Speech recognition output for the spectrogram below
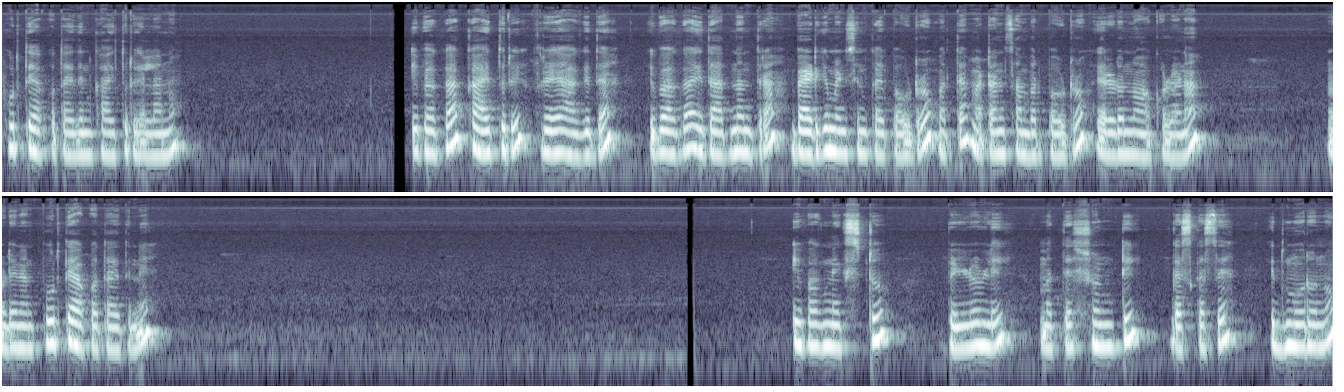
ಪೂರ್ತಿ ಹಾಕೋತಾ ಇದ್ದೀನಿ ಕಾಯಿ ತುರಿ ಎಲ್ಲನೂ. ಇವಾಗ ಕಾಯಿ ತುರಿ ಫ್ರೈ ಆಗಿದೆ. ಇವಾಗ ಇದಾದ ನಂತರ ಬ್ಯಾಡ್ಗೆ ಮೆಣಸಿನ್ಕಾಯಿ ಪೌಡ್ರು ಮತ್ತು ಮಟನ್ ಸಾಂಬಾರು ಪೌಡ್ರು ಎರಡನ್ನೂ ಹಾಕೊಳ್ಳೋಣ. ನೋಡಿ, ನಾನು ಪೂರ್ತಿ ಹಾಕೋತಾ ಇದ್ದೀನಿ. ಇವಾಗ ನೆಕ್ಸ್ಟು ಬೆಳ್ಳುಳ್ಳಿ ಮತ್ತು ಶುಂಠಿ, ಗಸಗಸೆ ಇದು ಮೂರೂ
